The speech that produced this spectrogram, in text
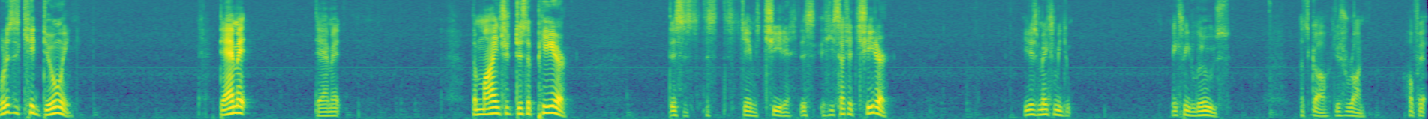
What is this kid doing? Damn it. Damn it. The mine should disappear. This is this, this game's cheated. This he's such a cheater. He just makes me makes me lose. Let's go. Just run. Hopefully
